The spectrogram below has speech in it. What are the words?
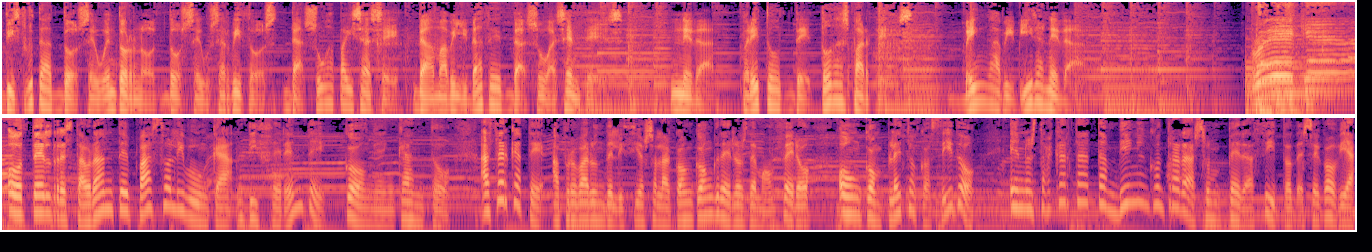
Disfruta do seu entorno, dos seus servizos, da súa paisaxe, da amabilidade das súas xentes. Neda, preto de todas partes. Ven a vivir a Neda. Break it Hotel Restaurante Pazo Libunca, diferente, con encanto. Acércate a probar un delicioso lacón con grelos de Monfero o un completo cocido. En nuestra carta también encontrarás un pedacito de Segovia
